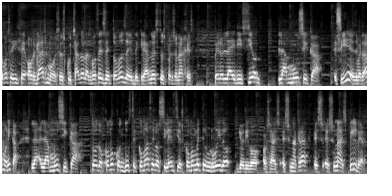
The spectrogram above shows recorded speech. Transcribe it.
¿Cómo se dice? Orgasmos, escuchando las voces de todos, de creando estos personajes. Pero la edición, la música, Sí, es verdad, Mónica. La, música, todo, cómo conduce, cómo hace los silencios, cómo mete un ruido. Yo digo, o sea, es, una crack, es, una Spielberg.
